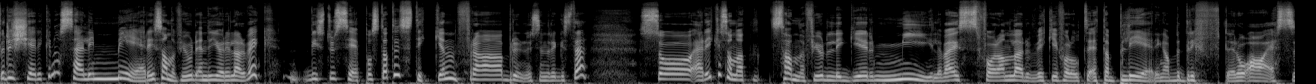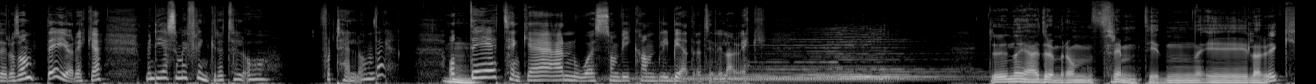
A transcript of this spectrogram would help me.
For det skjer ikke noe særlig mer i Sandefjord enn det gjør i Larvik. Hvis du ser på statistikken fra Brunøysundregisteret, så er det ikke sånn at Sandefjord ligger mileveis foran Larvik i forhold til etablering av bedrifter og AS-er og sånn. Det gjør det ikke. Men de er så mye flinkere til å fortelle om det. Og mm. det tenker jeg er noe som vi kan bli bedre til i Larvik. Du, når jeg drømmer om fremtiden i Larvik,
